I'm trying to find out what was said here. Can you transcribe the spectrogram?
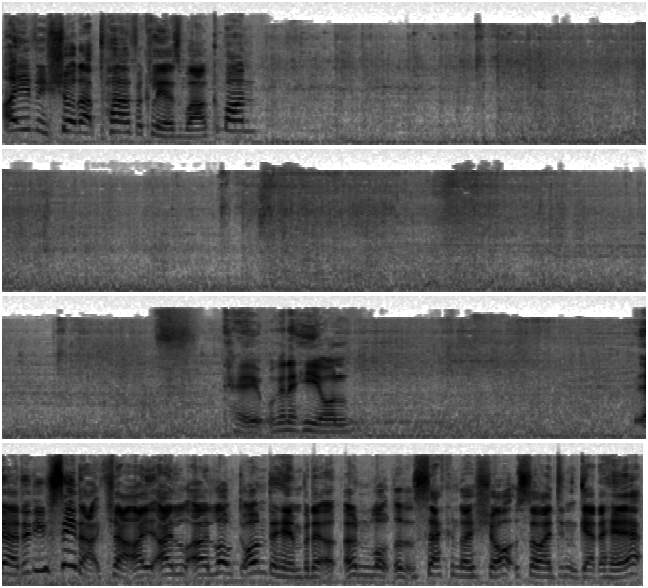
I even shot that perfectly as well. Come on. Okay, we're gonna heal. Yeah, did you see that, chat? I, I, I locked onto him, but it unlocked at the second I shot, so I didn't get a hit.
